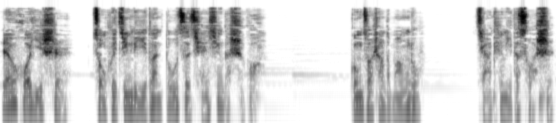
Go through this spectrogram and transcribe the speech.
人活一世，总会经历一段独自前行的时光。工作上的忙碌，家庭里的琐事，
